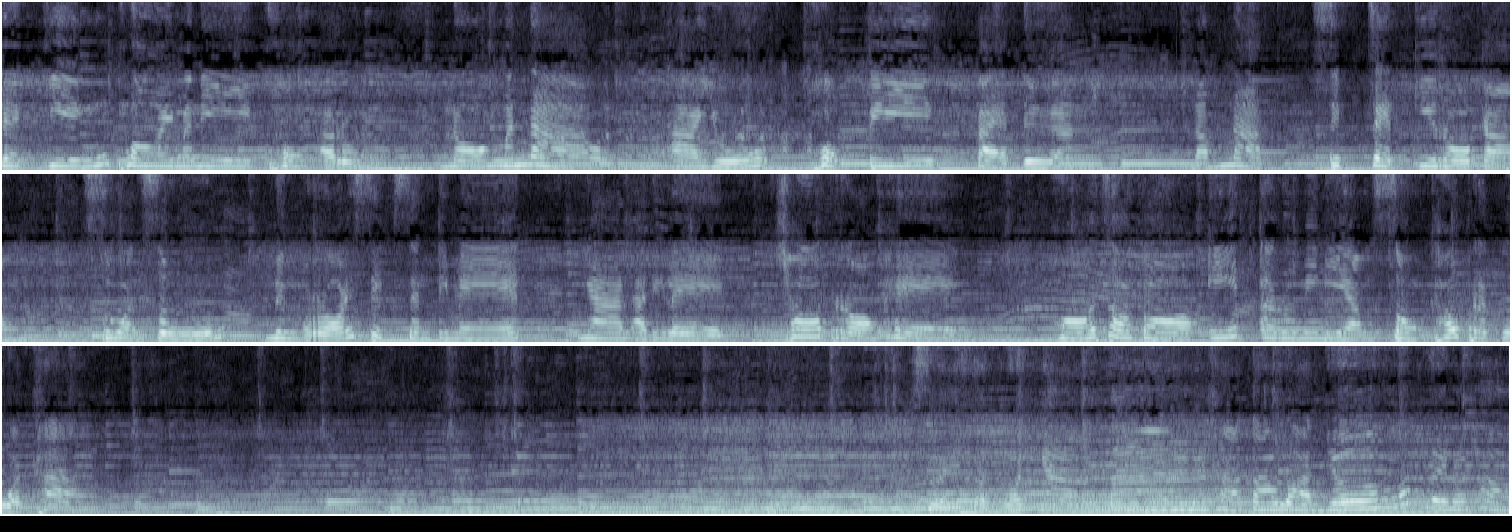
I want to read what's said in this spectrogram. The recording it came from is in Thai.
เด็กหญิงพลอยมณีคงอรุณ น้องมะนาว อายุ 6 ปี 8 เดือน น้ำหนัก 17 กิโลกรัม ส่วนสูง 110 เซนติเมตร งานอดิเรก ชอบร้องเพลง หอจอกอีทอลูมิเนียมส่งเข้าประกวดค่ะ งดงามมากนะคะ ตาหวานเยอะเลยนะคะ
